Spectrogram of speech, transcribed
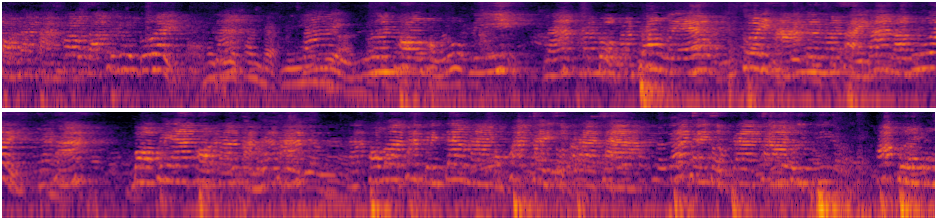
ถอนอาถรรพ์เฝ้าทรัพย์ให้ลูกด้วยนะใช่เงินทองของลูกนี้นะมันบกมันพร่องแล้ว ช่วยหาเงินมาใส่บ้านเราด้วยนะคะ บอกพยาถอนอาถรรพ์นะคะนะเพราะว่าท่านเป็นเจ้านายของพระชัยสดราชา พระชัยสดราชาคือพระภูมิองค์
